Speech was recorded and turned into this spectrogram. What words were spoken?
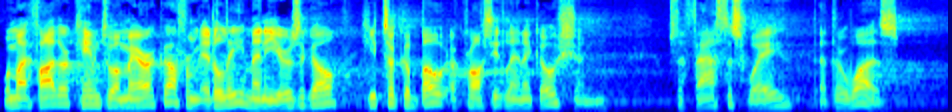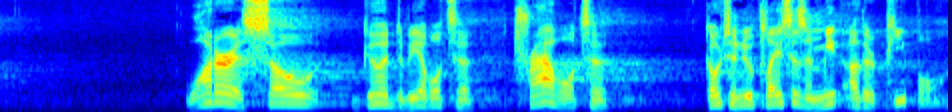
When my father came to America from Italy many years ago, he took a boat across the Atlantic Ocean. It was the fastest way that there was. Water is so good to be able to travel, to go to new places and meet other people.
